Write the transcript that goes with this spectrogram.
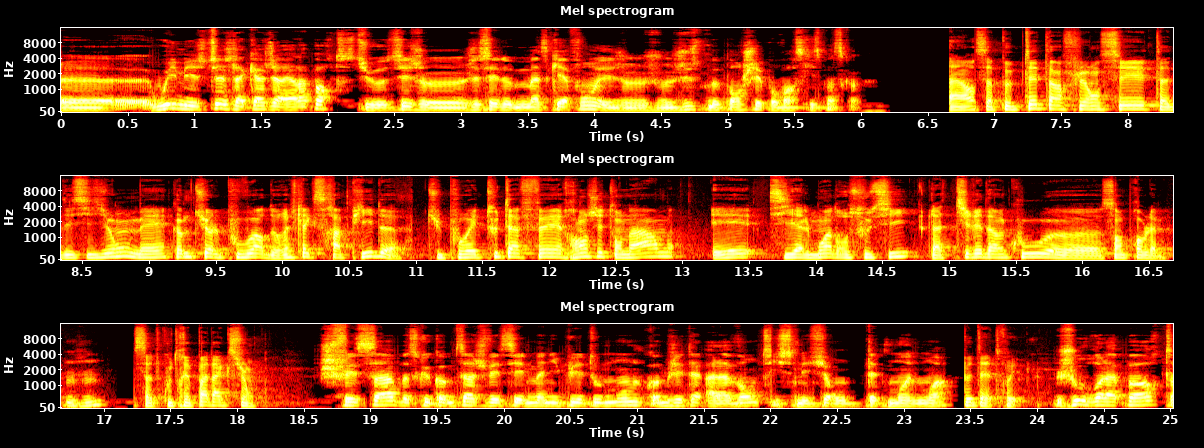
Euh, oui, mais tu sais, je la cache derrière la porte, si tu veux. Tu sais, je- j'essaie de me masquer à fond et je, je veux juste me pencher pour voir ce qui se passe, quoi. Alors ça peut peut-être influencer ta décision, mais comme tu as le pouvoir de réflexe rapide, tu pourrais tout à fait ranger ton arme et s'il y a le moindre souci, la tirer d'un coup euh, sans problème. Mhm. Ça te coûterait pas d'action. Je fais ça parce que comme ça, je vais essayer de manipuler tout le monde. Comme j'étais à la vente, ils se méfieront peut-être moins de moi. Peut-être, oui. J'ouvre la porte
